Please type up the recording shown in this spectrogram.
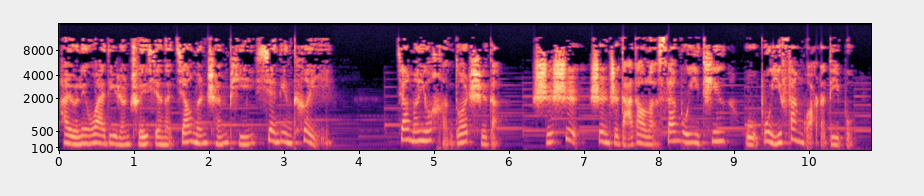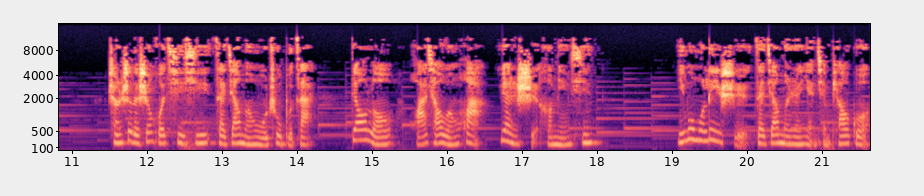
还有令外地人垂涎的江门陈皮限定特饮。江门有很多吃的，食市甚至达到了三步一厅、五步一饭馆的地步。城市的生活气息在江门无处不在，碉楼、华侨文化、院士和明星，一幕幕历史在江门人眼前飘过，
